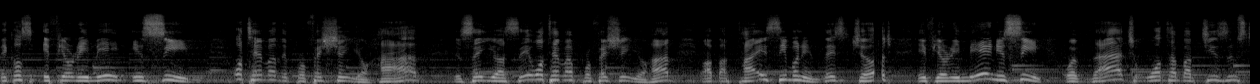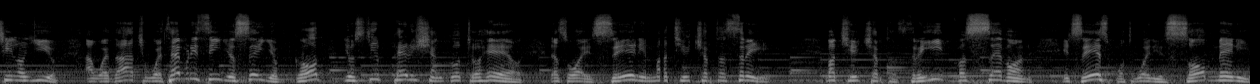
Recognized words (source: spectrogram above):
Because if you remain in sin, whatever the profession you have, you say you are saved, whatever profession you have, you are baptized even in this church, if you remain in sin, with that water baptism still on you, and with that, with everything you say you've got, you still perish and go to hell. That's why it's saying in Matthew chapter 3. Matthew chapter 3, verse 7. It says, But when he saw many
